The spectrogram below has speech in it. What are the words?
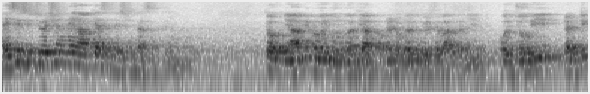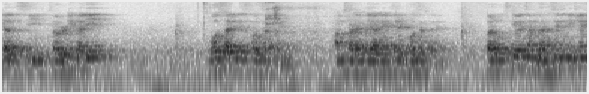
ऐसी सिचुएशन में आप क्या सजेशन कर सकते हैं? तो यहाँ भी मैं वही बोलूँगा कि आप अपने डॉक्टर से फिर से बात करिए और जो भी प्रैक्टिकल सी थ्योरेटिकली बहुत सारे रिस्क हो सकते हैं। हम सड़क पे जाके एक्सीडेंट हो सकता है। पर उसकी वजह से हम घर से नहीं निकले,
